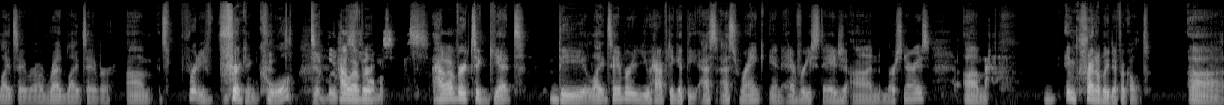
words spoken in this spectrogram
lightsaber, a red lightsaber. Um, it's pretty freaking cool. Did Lucas However- films? However, to get the lightsaber, you have to get the SS rank in every stage on mercenaries. Um, incredibly difficult. Uh,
